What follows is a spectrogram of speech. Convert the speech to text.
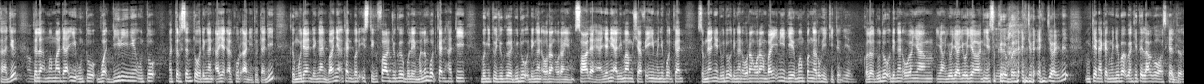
saja telah memadai untuk buat dirinya untuk uh, tersentuh dengan ayat al-Quran itu tadi. Kemudian dengan banyakkan beristighfar juga boleh melembutkan hati. Begitu juga duduk dengan orang-orang yang saleh. Ya. Yang ni al-Imam Syafi'i menyebutkan sebenarnya duduk dengan orang-orang baik ni dia mempengaruhi kita. Yeah. Kalau duduk dengan orang yang yang yoya-yoya ni yang suka yeah. berenjoy-enjoy ni mungkin akan menyebabkan kita lara sekali. Betul.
